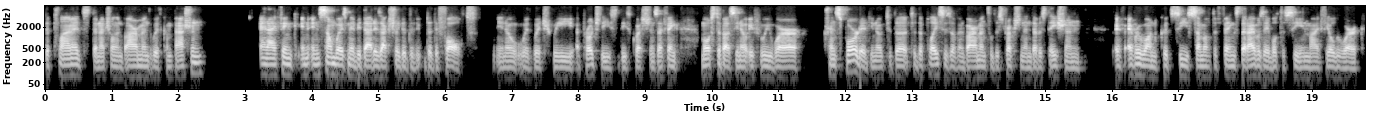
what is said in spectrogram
the planet, the natural environment with compassion. And I think in, in some ways, maybe that is actually the, the default, you know, with which we approach these these questions. I think most of us, you know, if we were transported, you know, to the to the places of environmental destruction and devastation, if everyone could see some of the things that I was able to see in my field work,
